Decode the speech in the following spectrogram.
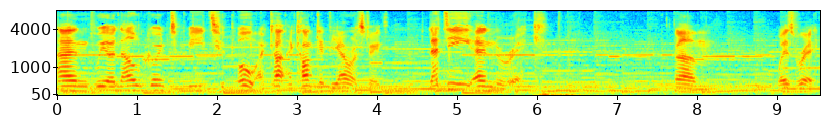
And we are now going to meet. Oh, I can't. I can't get the arrow straight. Letty and Rick. Um, where's Rick?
